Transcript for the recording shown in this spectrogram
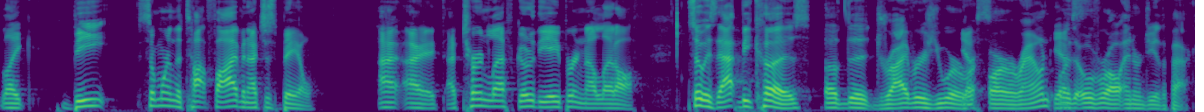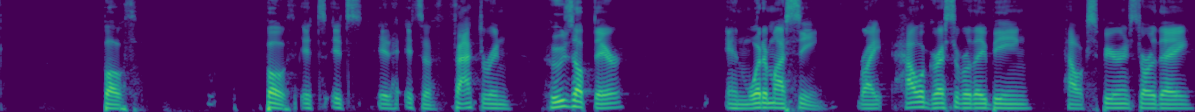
Like be somewhere in the top five, and I just bail. I I, I turn left, go to the apron, and I let off. So is that because of the drivers you are Yes. are around or the overall energy of the pack? Both. Both. It's it's it, it's a factor in who's up there, and what am I seeing? Right? How aggressive are they being? How experienced are they?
